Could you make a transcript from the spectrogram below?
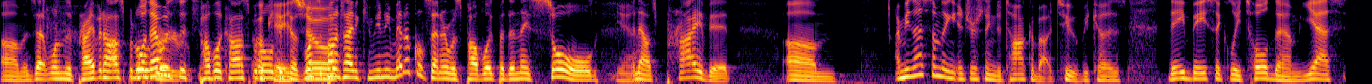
Um, is that one of the private hospitals Well, that or was the th- public hospital? Okay, because once upon a time, community medical center was public, but then they sold, Yeah. and now it's private. Um, I mean, that's something interesting to talk about too, because they basically told them, yes,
